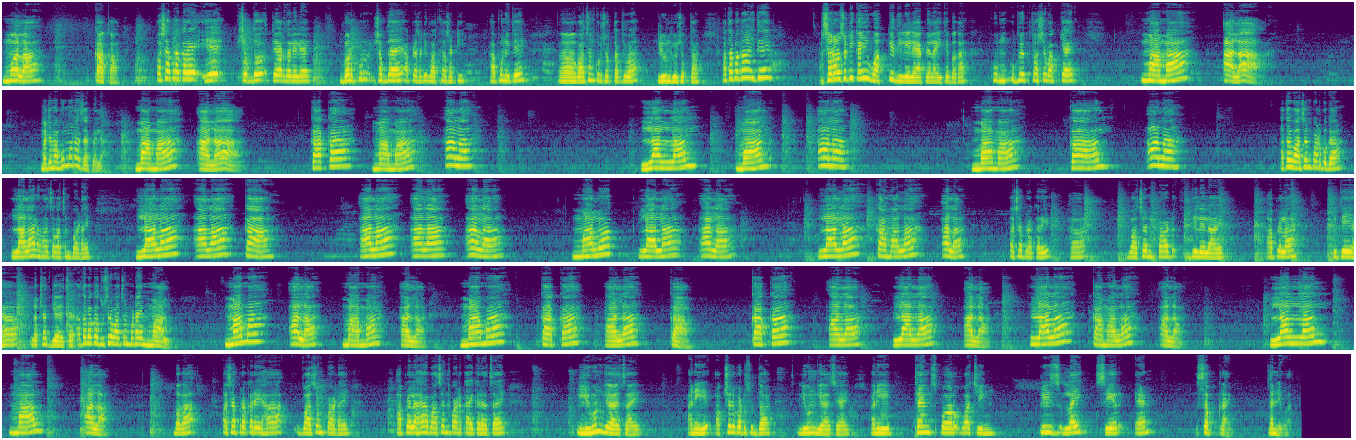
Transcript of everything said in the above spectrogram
मला काका. अशा प्रकारे हे शब्द तयार झालेले आहे. भरपूर शब्द आहे आपल्यासाठी वाचण्यासाठी आपण इथे वाचन करू शकता किंवा लिहून घेऊ शकता. आता बघा इथे सरावासाठी काही वाक्य दिलेले आहे आपल्याला इथे बघा. खूप उपयुक्त असे वाक्य आहेत. मामा आला. माझ्या मागून म्हणायचं आहे आपल्याला. मामा आला. काका मामा आला. लाल लाल माल आला. मामा काल आला. आता वाचनपाठ बघा. लाला नावाचा वाचनपाठ आहे. लाला आला का? आला आला आला. मालक लाला आला लाला कामाला आला. अशा प्रकारे हा वाचनपाठ दिलेला आहे. आपल्याला इथे हा लक्षात घ्यायचा आहे. आता बघा दुसरा वाचनपाठ आहे माल. मामा आला मामा आला. मामा काका आला का? काका आला लाला आला. लाला कामाला आला. लाल लाल माल आला. बघा अशा प्रकारे हा वाचनपाठ आहे. आपल्याला हा वाचनपाठ काय करायचा आहे? लिहून घ्यायचा आहे. आणि हे अक्षरगटसुद्धा लिहून घ्यायचे आहे. आणि thanks for watching please like share and subscribe धन्यवाद.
